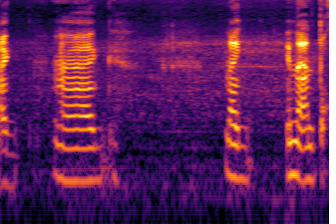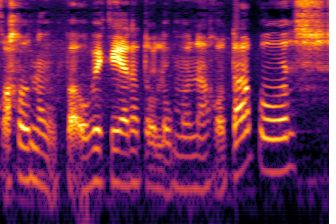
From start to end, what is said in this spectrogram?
nag, nag, nag, inaantok ako nung pauwi kaya natulog muna ako. Tapos,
